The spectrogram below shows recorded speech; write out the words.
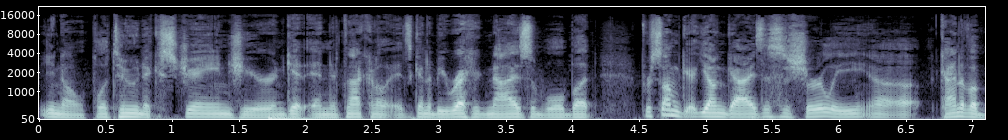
you know, platoon exchange here and get, and it's not going to, it's going to be recognizable. But for some young guys, this is surely uh, kind of a,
